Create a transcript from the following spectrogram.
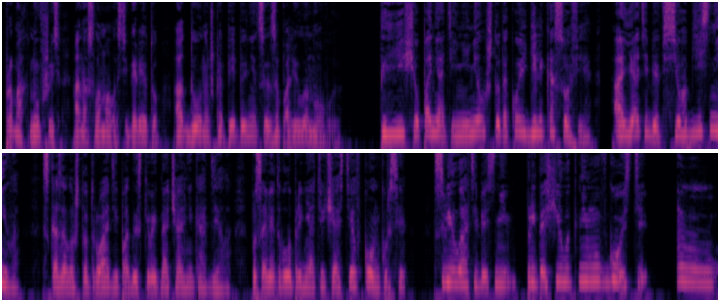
Промахнувшись, она сломала сигарету, а донышко пепельницы запалила новую. «Ты еще понятия не имел, что такое геликософия, а я тебе все объяснила. Сказала, что Труади подыскивает начальника отдела, посоветовала принять участие в конкурсе. Свела тебя с ним, притащила к нему в гости. У.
